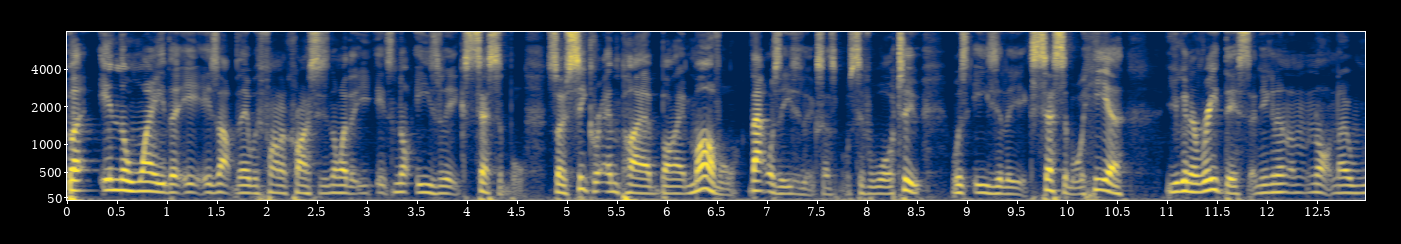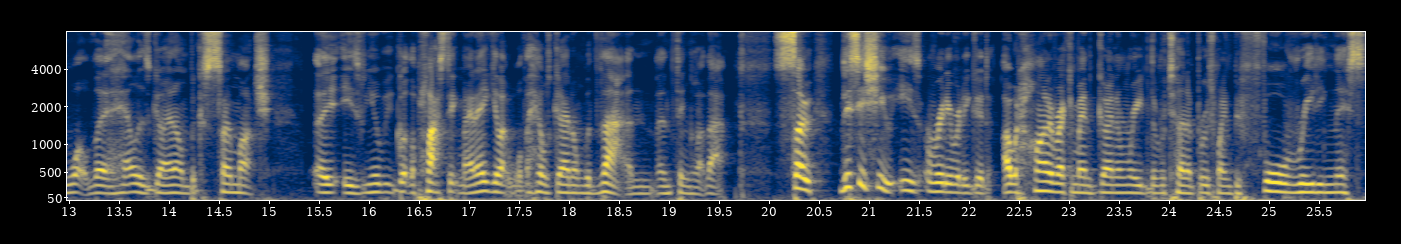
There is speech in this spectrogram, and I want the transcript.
but in the way that it is up there with Final Crisis, in the way that it's not easily accessible. So, Secret Empire by Marvel, that was easily accessible. Civil War 2 was easily accessible. Here, you're going to read this and you're going to not know what the hell is going on because so much Uh, is you know, you've got the Plastic Man egg, you're like, what the hell's going on with that, and, and things like that. So, this issue is really, really good. I would highly recommend going and read The Return of Bruce Wayne before reading this,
